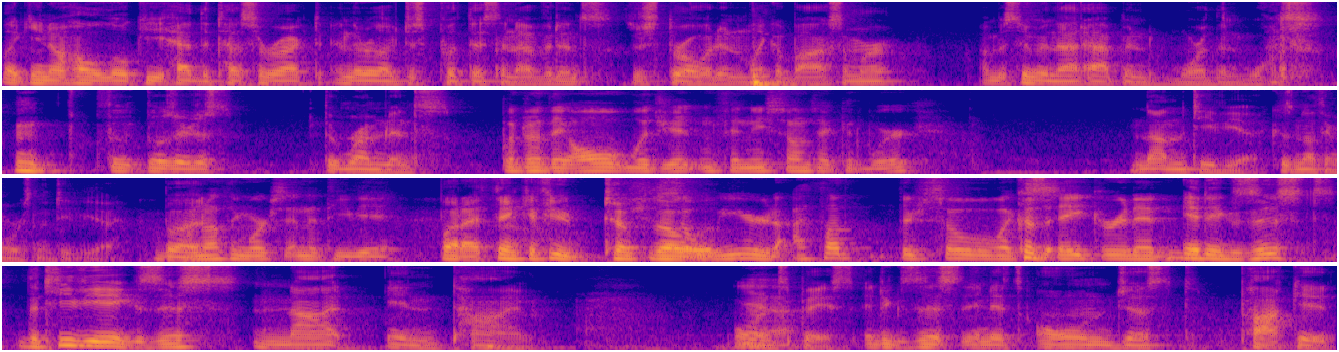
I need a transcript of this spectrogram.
like you know how Loki had the Tesseract and they're like just put this in evidence, just throw it in like a box somewhere. I'm assuming that happened more than once. Those are just the remnants, But are they all legit Infinity Stones that could work? not in the TVA, because nothing works in the TVA. But nothing works in the TVA. but I think if you took It's so weird. I thought they're so like sacred and it exists. The TVA exists not in time or in space. It exists in its own just pocket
